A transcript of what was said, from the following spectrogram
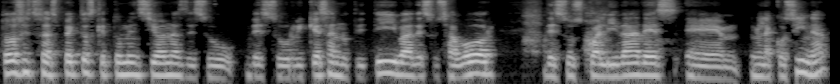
todos estos aspectos que tú mencionas de su, de su riqueza nutritiva, de su sabor, de sus cualidades eh, en la cocina,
